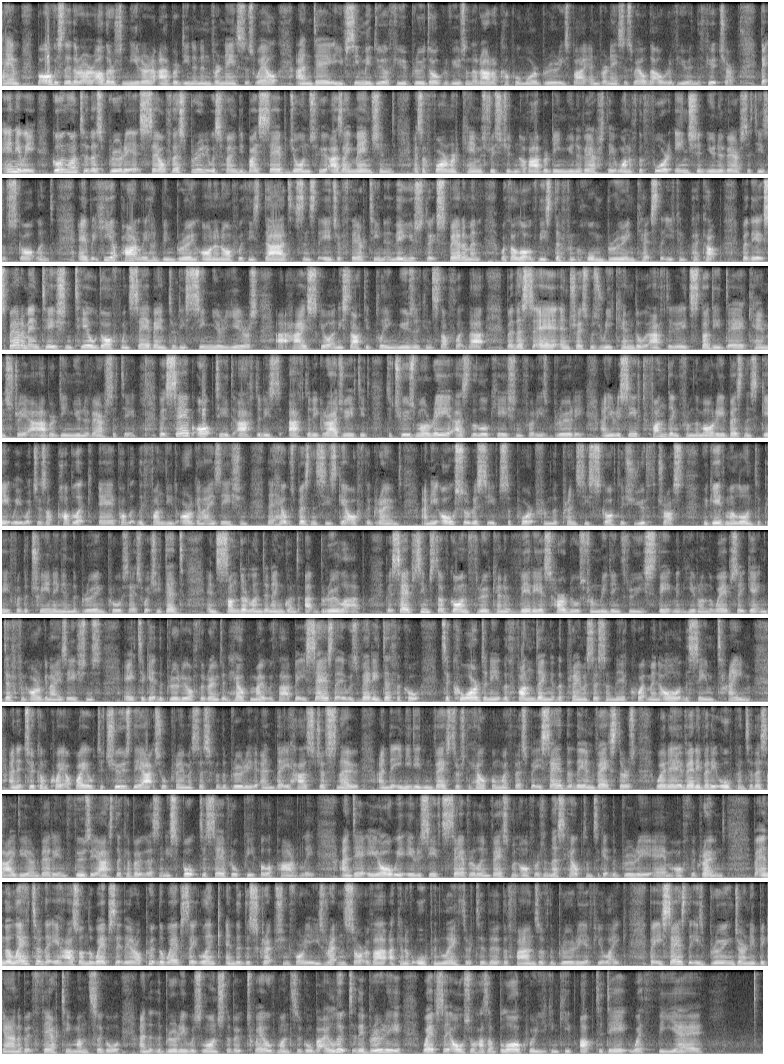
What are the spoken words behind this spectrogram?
Um, but obviously there are others nearer Aberdeen and Inverness as well. And uh, you've seen me do a few Brewdog reviews and there are a couple more breweries by Inverness as well that I'll review in the future. But anyway, going on to this brewery itself, this brewery was founded by Seb Jones who as I mentioned is a former chemistry student of Aberdeen University, one of the four ancient universities of Scotland, uh, but he apparently had been brewing on and off with his dad since the age of 13 and they used to experiment with a lot of these different home brewing kits that you can pick up, but the experimentation tailed off when Seb entered his senior years at high school and he started playing music and stuff like that. But this uh, interest was rekindled after he had studied uh, chemistry at Aberdeen University. But Seb opted after, his, after he graduated to choose Moray as the location for his brewery and he received funding from the Moray Business Gateway which is a public, uh, publicly funded organisation that helps businesses get off the ground and he also received support from the Prince's Scottish Youth Trust who gave him a loan to pay for the training in the brewing process which he did in Sunderland in England at Brewlab. But Seb seems to have gone through kind of various hurdles from reading through his statement here on the website, getting different organisations uh, to get the brewery off the ground and help him out with that. But he says that it was very difficult to coordinate the funding, the premises and the equipment all at the same time. And it took him quite a while to choose the actual premises for the brewery and that he has just now and that he needed investors to help him with this. But he said that the investors were uh, very, very open to this idea and very enthusiastic about this and he spoke to several people apparently, and uh, he always he received several investment offers, and this helped him to get the brewery um, off the ground. But in the letter that he has on the website there, I'll put the website link in the description for you. He's written sort of a, a kind of open letter to the, the fans of the brewery, if you like. But he says that his brewing journey began about 30 months ago, and that the brewery was launched about 12 months ago. But I looked, at the brewery website also has a blog where you can keep up to date with the uh,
